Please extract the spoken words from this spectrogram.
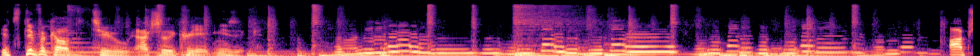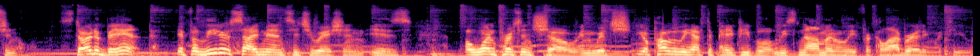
It's difficult to actually create music. Optional. Start a band. If a leader sideman situation is a one person show in which you'll probably have to pay people at least nominally for collaborating with you,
